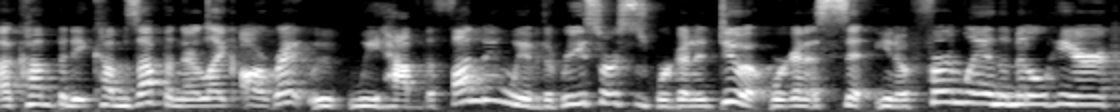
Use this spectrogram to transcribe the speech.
a company comes up and they're like, "All right, we, we have the funding, we have the resources, we're going to do it. We're going to sit, you know, firmly in the middle here.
